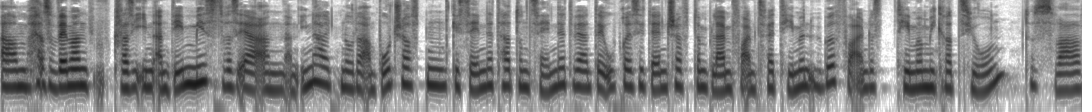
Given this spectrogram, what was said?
Ähm, also wenn man quasi ihn an dem misst, was er an, an, Inhalten oder an Botschaften gesendet hat und sendet während der EU-Präsidentschaft, dann bleiben vor allem zwei Themen über. Vor allem das Thema Migration. Das war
